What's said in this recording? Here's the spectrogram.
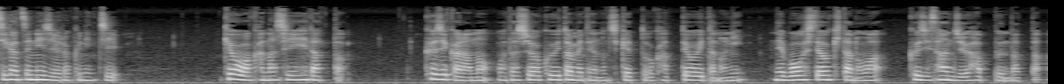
1月26日。今日は悲しい日だった。9時からの私を食い止めてのチケットを買っておいたのに、寝坊して起きたのは9時38分だった。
